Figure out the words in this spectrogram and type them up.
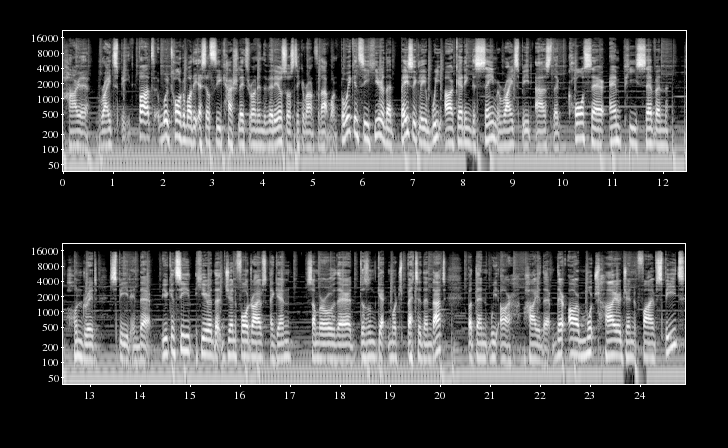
higher write speed. But we'll talk about the SLC cache later on in the video, so stick around for that one. But we can see here that basically we are getting the same write speed as the Corsair MP700 speed in there. You can see here that Gen 4 drives, again, somewhere over there, doesn't get much better than that, but then we are higher there. There are much higher Gen 5 speeds,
